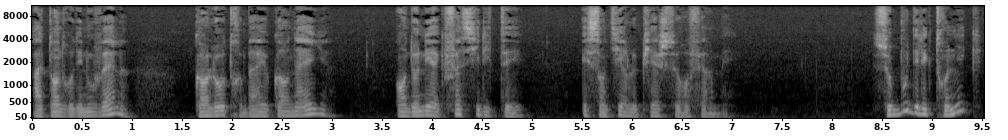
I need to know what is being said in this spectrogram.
attendre des nouvelles quand l'autre baille aux corneilles, en donner avec facilité et sentir le piège se refermer. Ce bout d'électronique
